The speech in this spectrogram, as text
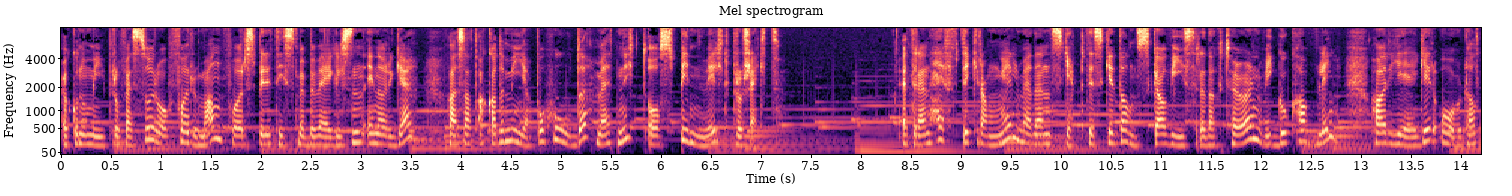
økonomiprofessor og formann for spiritismebevegelsen i Norge, har satt akademia på hodet med et nytt og spinnvilt prosjekt. Etter en heftig krangel med den skeptiske danske avisredaktøren Viggo Kavling har Jæger overtalt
